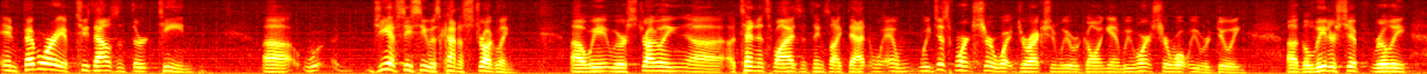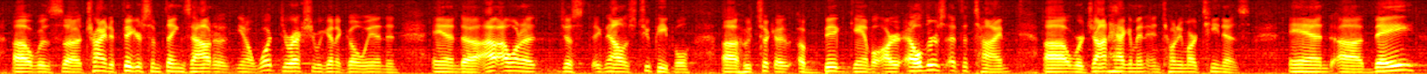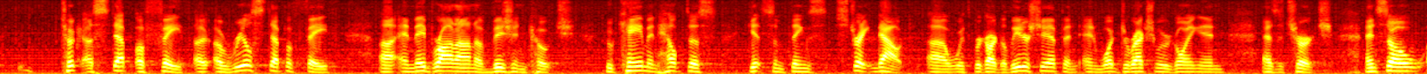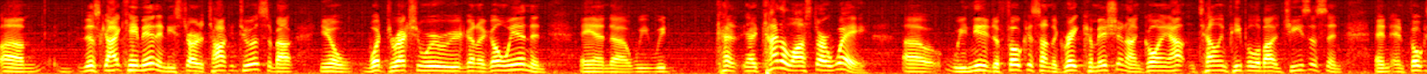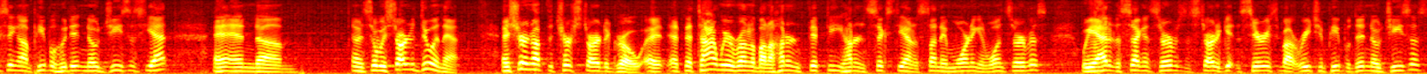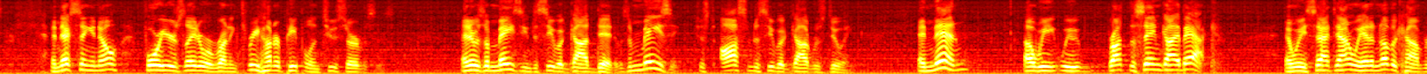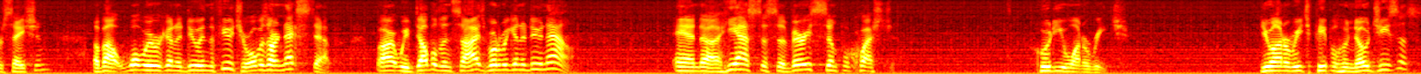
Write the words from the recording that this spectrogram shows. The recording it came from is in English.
in February of 2013, uh, GFCC was kind of struggling. Uh, we, we were struggling uh, attendance wise and things like that, and, we just weren't sure what direction we were going in. We weren't sure what we were doing. Uh, the leadership really uh, was uh, trying to figure some things out. You know, what direction we're going to go in, and and I, I want to just acknowledge two people who took a, a, big gamble. Our elders at the time were John Hageman and Tony Martinez, and they took a step of faith, a, a real step of faith, and they brought on a vision coach who came and helped us get some things straightened out with regard to leadership and, and what direction we were going in as a church. And so um, this guy came in and he started talking to us about, you know, what direction we were going to go in, and and uh, we we kind of, kind of lost our way. Uh, we needed to focus on the Great Commission, on going out and telling people about Jesus, and and, and focusing on people who didn't know Jesus yet, and um, and so we started doing that. And sure enough, the church started to grow. At, at, the time, we were running about 150, 160 on a Sunday morning in one service. We added a second service and started getting serious about reaching people who didn't know Jesus. And next thing you know, four years later, we're running 300 people in two services. And it was amazing to see what God did. It was amazing, just awesome to see what God was doing. And then uh, we, we brought the same guy back. And we sat down and we had another conversation about what we were going to do in the future. What was our next step? All right, we've doubled in size. What are we going to do now? And uh, he asked us a very simple question Who do you want to reach? Do you want to reach people who know Jesus?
